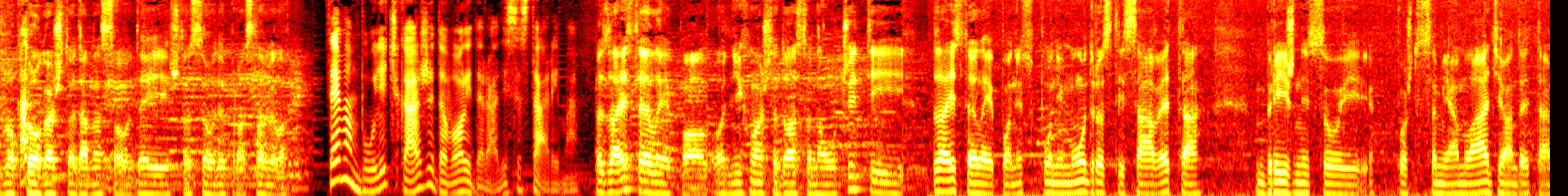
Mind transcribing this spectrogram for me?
zbog toga što je danas ovde i što se ovde proslavilo. Stevan Buljić kaže da voli da radi sa starima. Pa zaista je lepo, od njih možete dosta naučiti. Zaista je lepo, oni su puni mudrosti, saveta, brižni su i pošto sam ja mlađi, onda je ta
